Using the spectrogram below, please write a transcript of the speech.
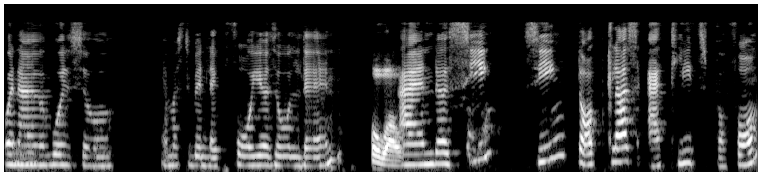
when i was uh, i must have been like 4 years old then. Oh wow. And uh, seeing seeing top class athletes perform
